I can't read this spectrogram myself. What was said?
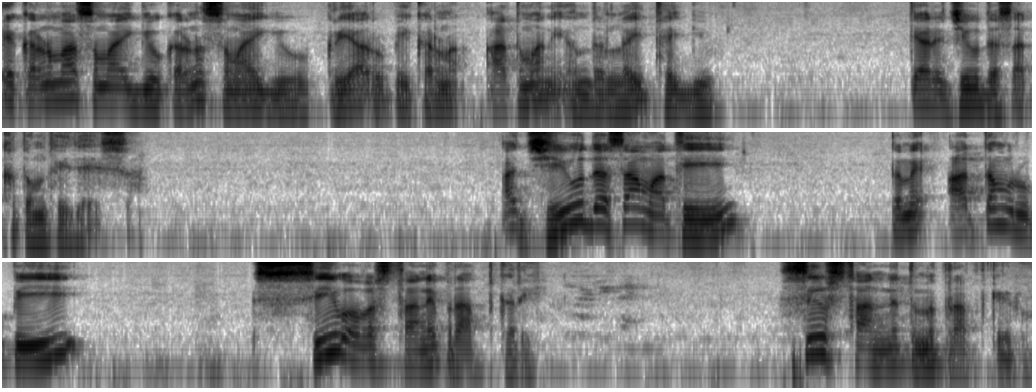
એ કર્ણમાં સમાઈ ગયું, કર્ણ સમાઈ ગયું, ક્રિયારૂપી કર્ણ આત્માની અંદર લઈ થઈ ગયું. ત્યારે જીવ દશા ખતમ થઈ જાય છે. આ જીવ દશામાંથી તમે આત્મરૂપી શિવ અવસ્થાને પ્રાપ્ત કરી. શિવ સ્થાનને તમે પ્રાપ્ત કર્યું.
